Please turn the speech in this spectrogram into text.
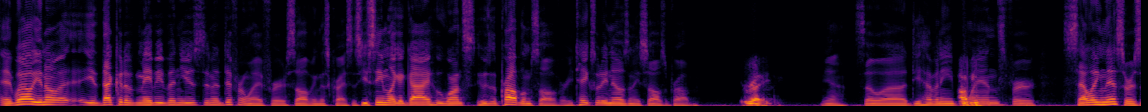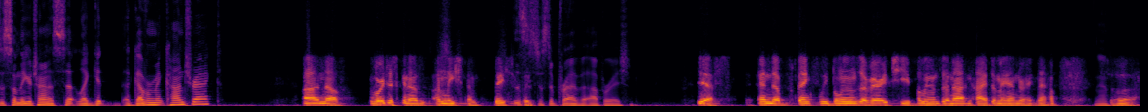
Eh, well, you know, eh, that could have maybe been used in a different way for solving this crisis. You seem like a guy who wants, who's a problem solver. He takes what he knows and he solves a problem. Right. Yeah. So, uh, do you have any plans for selling this, or is this something you're trying to sell, like get a government contract? Uh, no, we're just gonna unleash them, basically. This is just a private operation. Yes, and uh, thankfully balloons are very cheap. Balloons are not in high demand right now, Yeah. so uh,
